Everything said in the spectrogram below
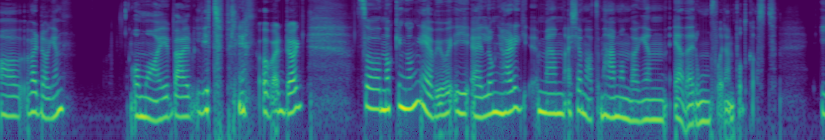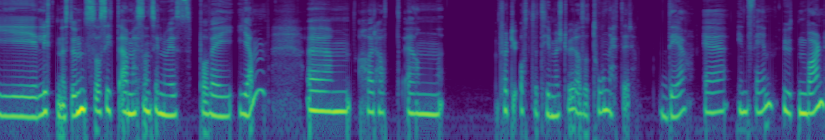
av hverdagen. Og mai bærer litt preg av hverdag. Så nok en gang er vi jo i ei langhelg, men jeg kjenner at denne mandagen er det rom for en podkast. I lyttende stund så sitter jeg mest sannsynligvis på vei hjem. Um, har hatt en 48 timers tur, altså to netter. Det er insane, uten barn.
